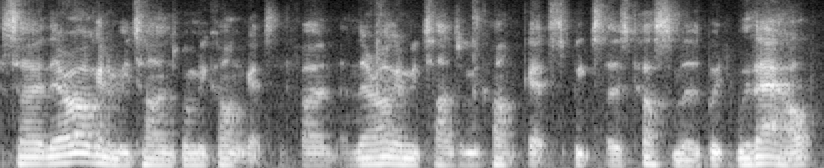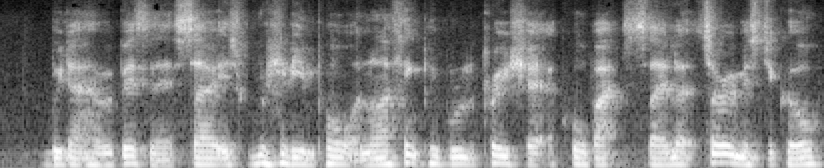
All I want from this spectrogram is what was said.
So there are going to be times when we can't get to the phone, and there are going to be times when we can't get to speak to those customers. But without, we don't have a business. So it's really important, and I think people will appreciate a call back to say, "Look, sorry, your call.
